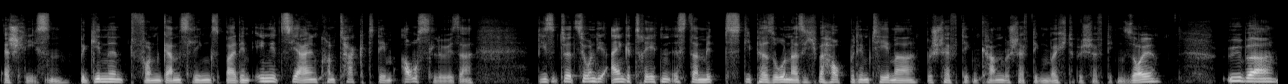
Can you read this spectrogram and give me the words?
erschließen, beginnend von ganz links bei dem initialen Kontakt, dem Auslöser. Die Situation, die eingetreten ist, damit die Person sich überhaupt mit dem Thema beschäftigen kann, beschäftigen möchte, beschäftigen soll, über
